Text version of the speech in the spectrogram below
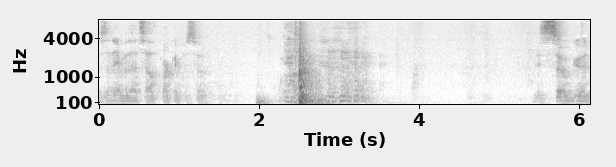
Is the name of that South Park episode. It's so good.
